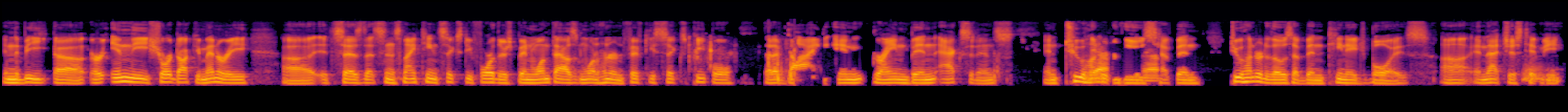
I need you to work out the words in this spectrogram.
in the uh, or in the short documentary, uh, it says that since 1964, there's been 1,156 people that have died in grain bin accidents and 200 yeah, of those yeah. have been 200 of those have been teenage boys, uh, and that just hit mm-hmm. me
